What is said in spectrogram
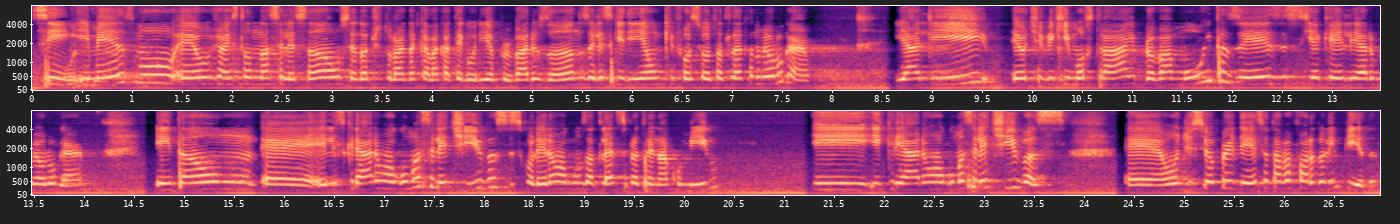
Sim, e mesmo eu já estando na seleção, sendo a titular daquela categoria por vários anos, eles queriam que fosse outro atleta no meu lugar. E ali eu tive que mostrar e provar muitas vezes que aquele era o meu lugar. Então, é, eles criaram algumas seletivas, escolheram alguns atletas para treinar comigo e, e, criaram algumas seletivas, é, onde se eu perdesse eu estava fora da Olimpíada.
